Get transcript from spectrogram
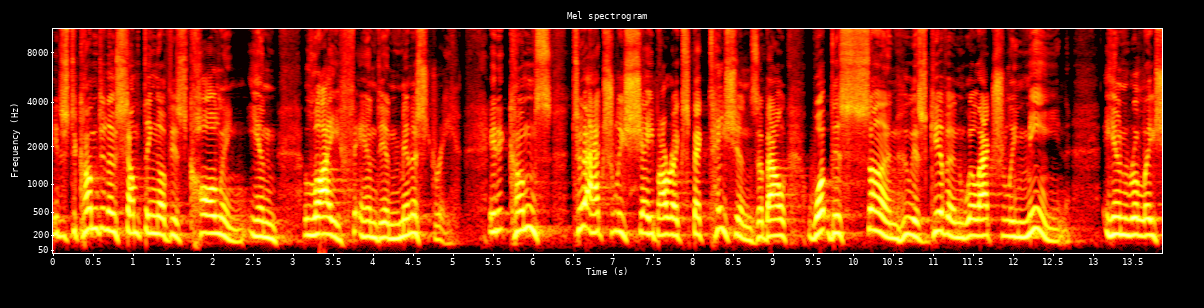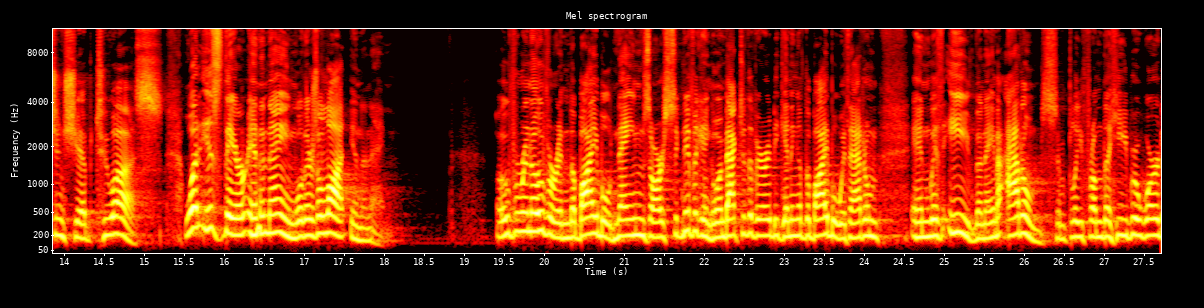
It is to come to know something of his calling in life and in ministry. And it comes to actually shape our expectations about what this son who is given will actually mean in relationship to us. What is there in a name? Well, there's a lot in a name. Over and over in the Bible, names are significant. Going back to the very beginning of the Bible with Adam and with Eve, the name Adam, simply from the Hebrew word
